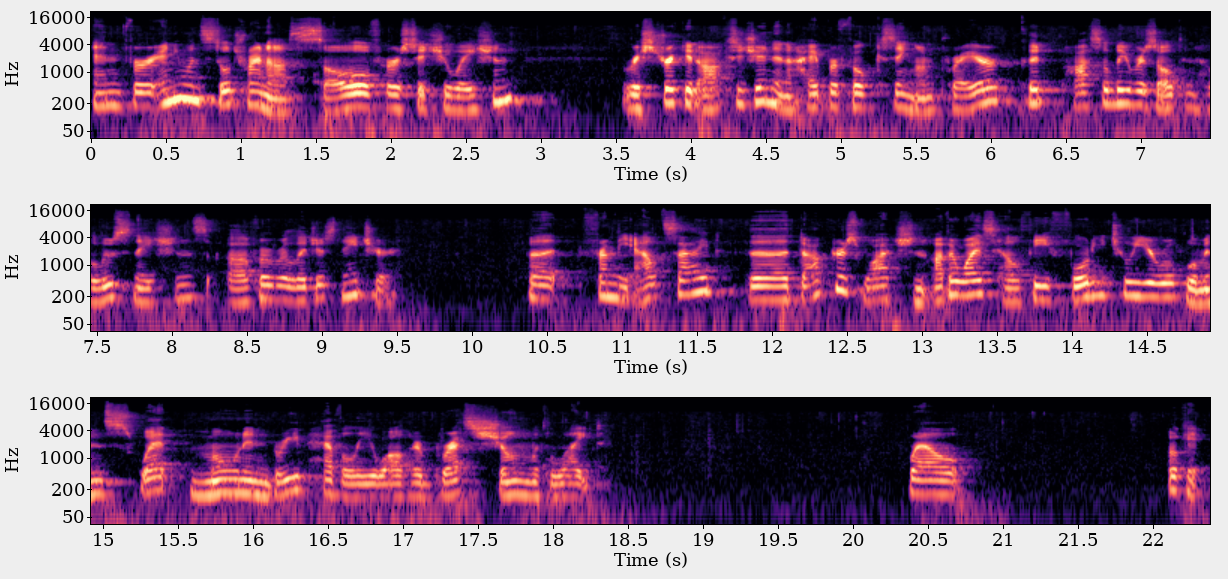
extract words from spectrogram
And for anyone still trying to solve her situation, restricted oxygen and hyper focusing on prayer could possibly result in hallucinations of a religious nature. But from the outside, the doctors watched an otherwise healthy 42 year old woman sweat, moan, and breathe heavily while her breasts shone with light. Well, okay,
